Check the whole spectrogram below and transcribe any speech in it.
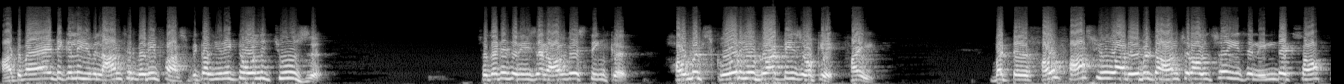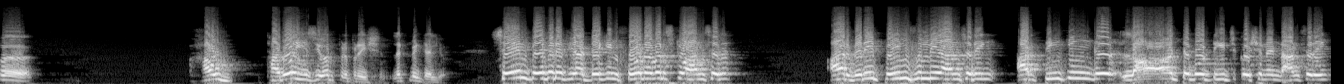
automatically you will answer very fast because you need to only choose So that is the reason always think uh, how much score you got is okay, fine. But uh, how fast you are able to answer also is an index of uh, how thorough is your preparation, let me tell you. Same paper if you are taking 4 hours to answer or very painfully answering or thinking a lot about each question and answering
